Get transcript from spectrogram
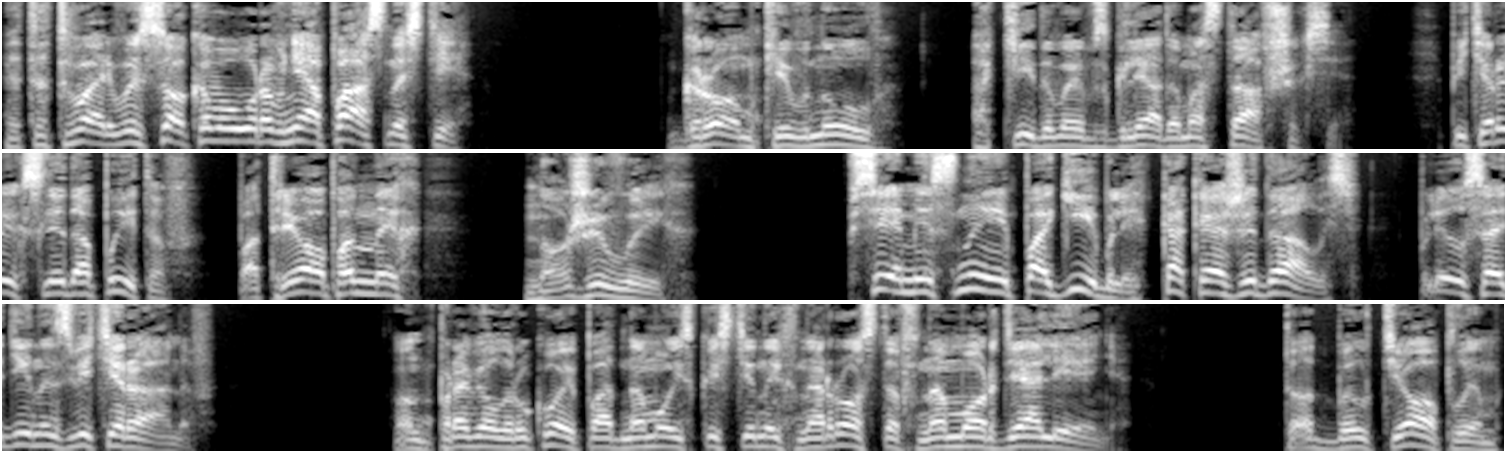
Это тварь высокого уровня опасности!» Гром кивнул, окидывая взглядом оставшихся. Пятерых следопытов, потрепанных, но живых. Все мясные погибли, как и ожидалось, плюс один из ветеранов. Он провел рукой по одному из костяных наростов на морде оленя. Тот был теплым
